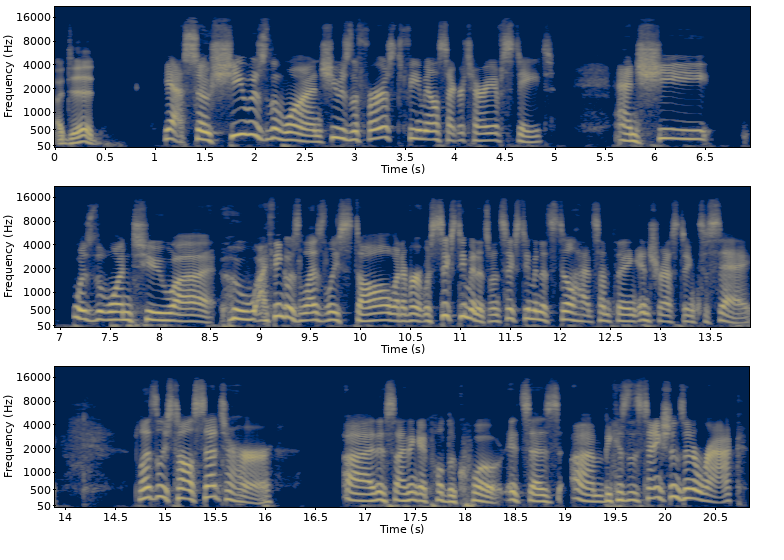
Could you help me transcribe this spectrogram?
I did. Yeah, so she was the one, she was the first female Secretary of State, and she was the one to uh, who I think it was Lesley Stahl, whatever it was, 60 Minutes, when 60 Minutes still had something interesting to say. Lesley Stahl said to her, uh, this, I think I pulled the quote. It says, um, because of the sanctions in Iraq,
